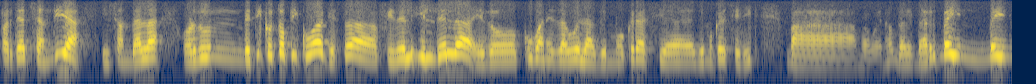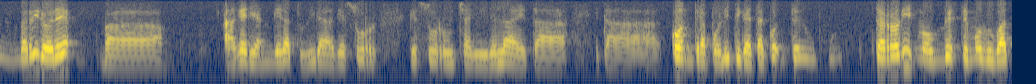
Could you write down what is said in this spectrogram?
parte hartze handia izan dela. Ordun betiko topikoak ez da Fidel hildela edo kuban ez dagoela demokrazia demokraziarik ba, ba bueno ber, ber, behin, behin berriro ere ba agerian geratu dira gezur gezurru direla eta eta kontrapolitika eta terrorismo beste modu bat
